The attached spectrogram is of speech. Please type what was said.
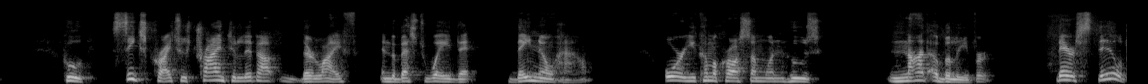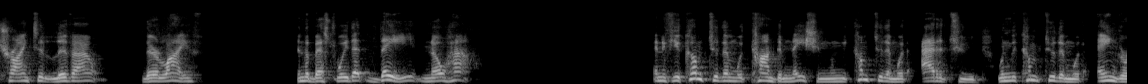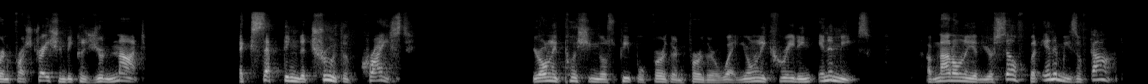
who seeks Christ, who's trying to live out their life in the best way that they know how, or you come across someone who's not a believer, they're still trying to live out their life in the best way that they know how. And if you come to them with condemnation, when we come to them with attitude, when we come to them with anger and frustration because you're not accepting the truth of Christ, you're only pushing those people further and further away. You're only creating enemies of not only of yourself, but enemies of God.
